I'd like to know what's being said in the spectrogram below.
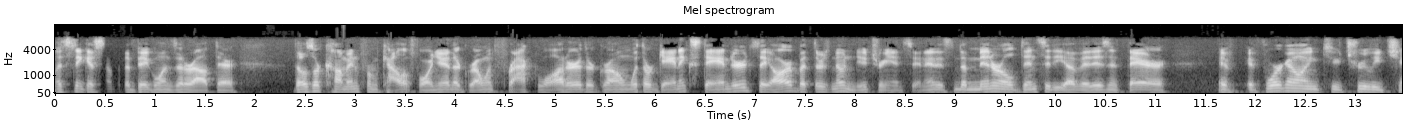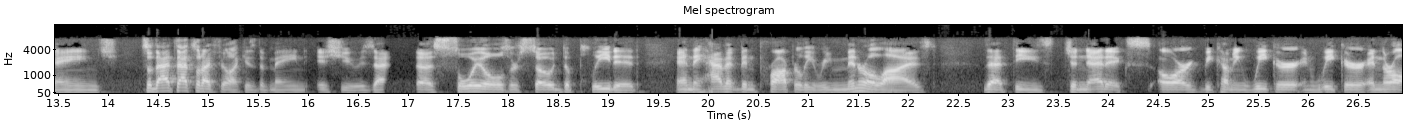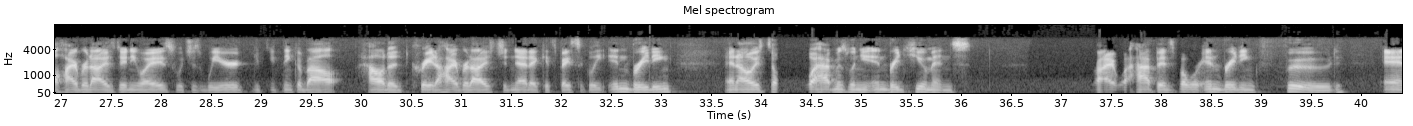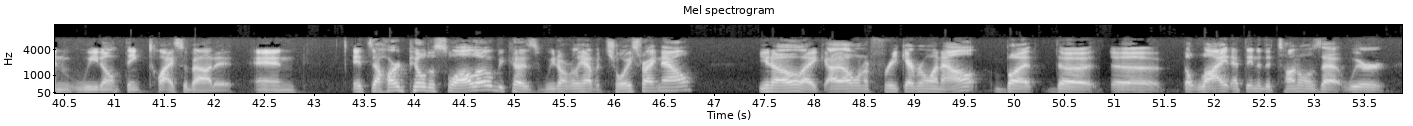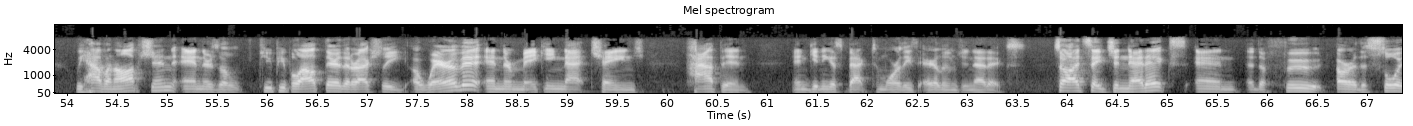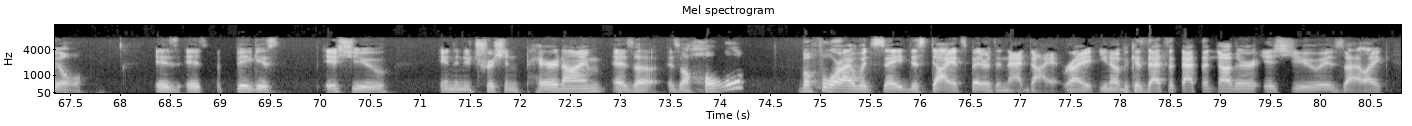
Let's think of some of the big ones that are out there. Those are coming from California. They're grown with fracked water. They're grown with organic standards. They are, but there's no nutrients in it. It's the mineral density of it isn't there. If if we're going to truly change, so that that's what I feel like is the main issue is that the soils are so depleted and they haven't been properly remineralized that these genetics are becoming weaker and weaker, and they're all hybridized anyways, which is weird if you think about how to create a hybridized genetic. It's basically inbreeding, and I always tell what happens when you inbreed humans, right? What happens? But we're inbreeding food, and we don't think twice about it, and it's a hard pill to swallow because we don't really have a choice right now. You know, like I don't want to freak everyone out, but the the the light at the end of the tunnel is that we're we have an option and there's a few people out there that are actually aware of it and they're making that change happen and getting us back to more of these heirloom genetics. So I'd say genetics and the food or the soil is is the biggest issue in the nutrition paradigm as a as a whole before I would say this diet's better than that diet, right? You know, because that's a, that's another issue is that like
